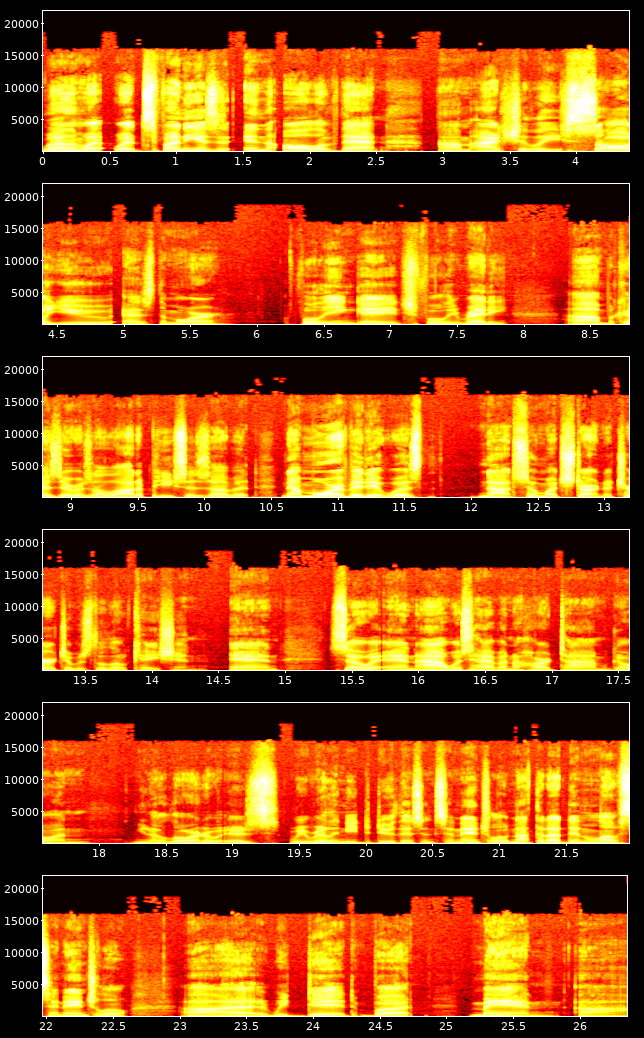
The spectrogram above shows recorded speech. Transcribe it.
Well, and what what's funny is in all of that, um, I actually saw you as the more fully engaged, fully ready, uh, because there was a lot of pieces of it. Now, more of it, it was not so much starting a church; it was the location, and so and I was having a hard time going. You know, Lord, is we really need to do this in San Angelo? Not that I didn't love San Angelo, uh, we did, but man, uh,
